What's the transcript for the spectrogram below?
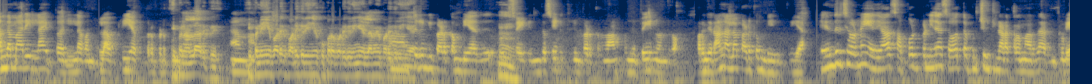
அந்த மாதிரிலாம் இப்போ இல்லை கொஞ்சம் நல்லா ஃப்ரீயாக குப்புறப்படுத்த இப்ப நல்லா இருக்கு. இப்ப நீங்க பாட்டுக்கு படுக்கிறீங்க குப்புற படுக்கிறீங்க எல்லாமே படுக்கிறீங்க. திரும்பி படுக்க முடியாது. ஒரு. சைடு இந்த சைடு திரும்பி படுக்கிறதுனால கொஞ்சம் பெயின் வந்துடும் குறைஞ்ச நாள் நல்லா படுக்க முடியுது ஃப்ரீயா எந்திரிச்ச உடனே எதையாவது சப்போர்ட் பண்ணி தான் சோத்தை பிடிச்சிக்கிட்டு நடக்கிற மாதிரி தான் இருந்தது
